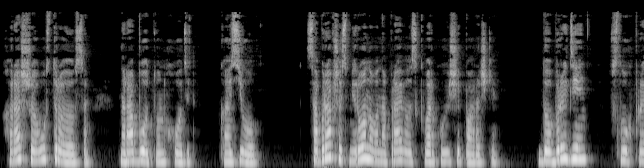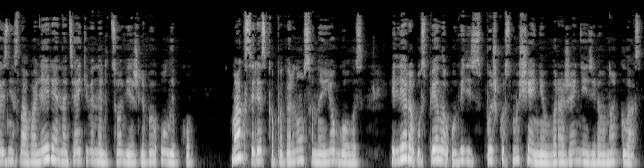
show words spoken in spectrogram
Хорошо устроился. На работу он ходит. Козел. Собравшись, Миронова направилась к воркующей парочке. «Добрый день!» – вслух произнесла Валерия, натягивая на лицо вежливую улыбку. Макс резко повернулся на ее голос, и Лера успела увидеть вспышку смущения в выражении зеленых глаз.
